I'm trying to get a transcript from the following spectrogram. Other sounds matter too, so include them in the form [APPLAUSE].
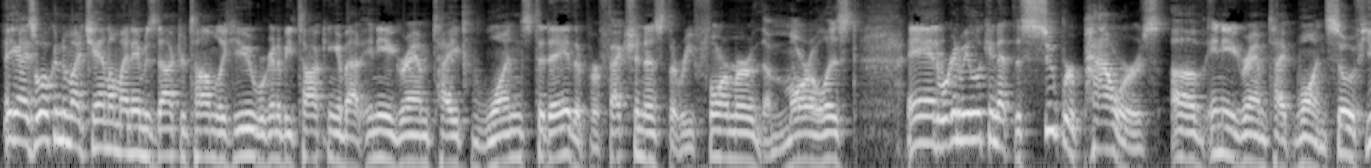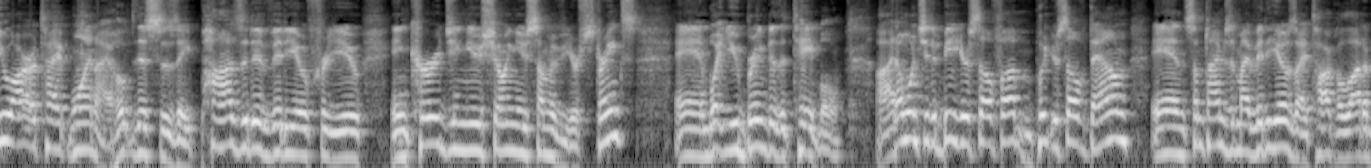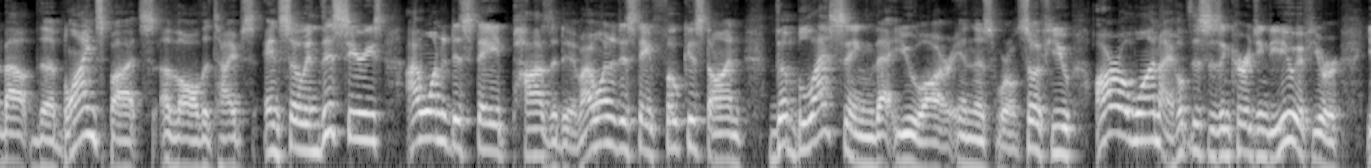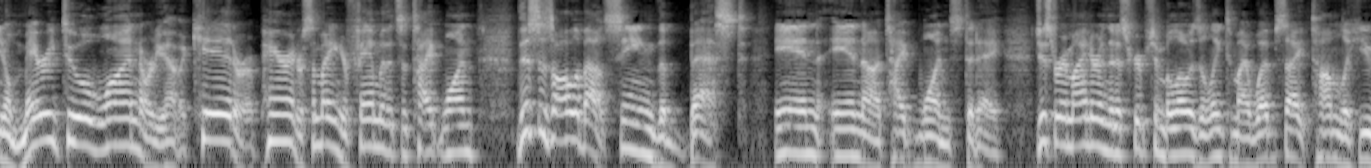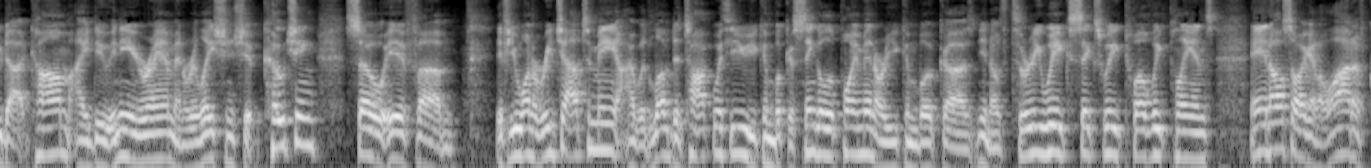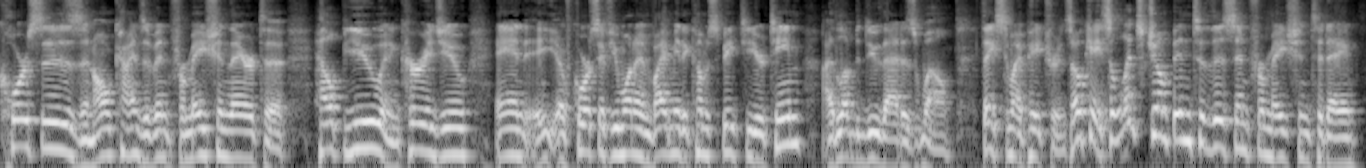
Hey guys, welcome to my channel. My name is Dr. Tom LaHue. We're going to be talking about Enneagram Type 1s today, the perfectionist, the reformer, the moralist, and we're going to be looking at the superpowers of Enneagram Type 1. So if you are a Type 1, I hope this is a positive video for you, encouraging you, showing you some of your strengths and what you bring to the table. I don't want you to beat yourself up and put yourself down, and sometimes in my videos I talk a lot about the blind spots of all the types, and so in this series I wanted to stay positive. I wanted to stay focused on the blessing that you are in this world. So if you are a 1, I hope this is encouraging to you. If you're, you know, married to a 1 or you have a kid or a parent or somebody in your family that's a type 1, this is all about seeing the best in in uh, type 1s today. Just a reminder in the description below is a link to my website tomlahue.com. I do Enneagram and relationship coaching. So if um, if you want to reach out to me, I would love to talk with you. You can book a single appointment or you can book, uh, you know, three week, six week, 12 week plans. And also, I got a lot of courses and all kinds of information there to help you and encourage you. And eh, of course, if you want to invite me to come speak to your team, I'd love to do that as well. Thanks to my patrons. Okay, so let's jump into this information today.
